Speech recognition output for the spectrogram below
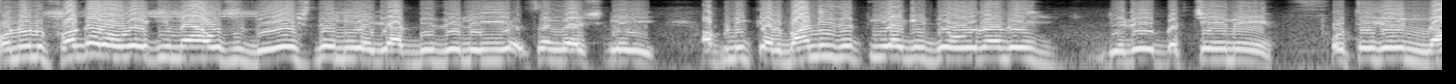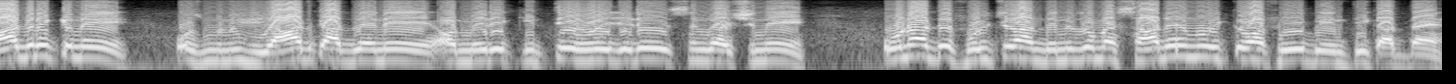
ਉਹਨਾਂ ਨੂੰ ਫਖਰ ਹੋਵੇ ਕਿ ਮੈਂ ਉਸ ਦੇਸ਼ ਦੇ ਲਈ, ਆਜ਼ਾਦੀ ਦੇ ਲਈ, ਸੰਘਰਸ਼ ਲਈ ਆਪਣੀ ਕੁਰਬਾਨੀ ਦਿੱਤੀ ਹੈ ਕਿ ਜੋ ਉਹਨਾਂ ਦੇ ਜਿਹੜੇ ਬੱਚੇ ਨੇ, ਉੱਥੇ ਜਿਹੜੇ ਨਾਗਰਿਕ ਨੇ, ਉਸ ਮੈਨੂੰ ਯਾਦ ਕਰਦੇ ਨੇ ਔਰ ਮੇਰੇ ਕੀਤੇ ਹੋਏ ਜਿਹੜੇ ਸੰਘਰਸ਼ ਨੇ, ਉਹਨਾਂ ਤੇ ਫੁੱਲ ਚੜਾਉਂਦੇ ਨੇ। ਤਾਂ ਮੈਂ ਸਾਰਿਆਂ ਨੂੰ ਇੱਕ ਵਾਰ ਫੇਰ ਬੇਨਤੀ ਕਰਦਾ ਹਾਂ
